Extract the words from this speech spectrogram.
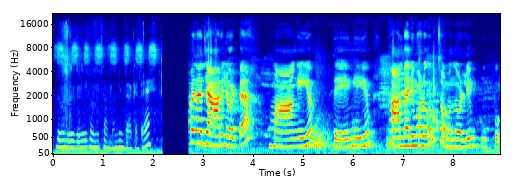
അതുകൊണ്ട് വേഗം ഒന്ന് ചമ്മന്തി ഉണ്ടാക്കട്ടെ. അപ്പോൾ ആ ജാറിലോട്ട് മാങ്ങയും തേങ്ങയും കാന്താരിമുളകും ചുമന്നുള്ളിയും ഉപ്പും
